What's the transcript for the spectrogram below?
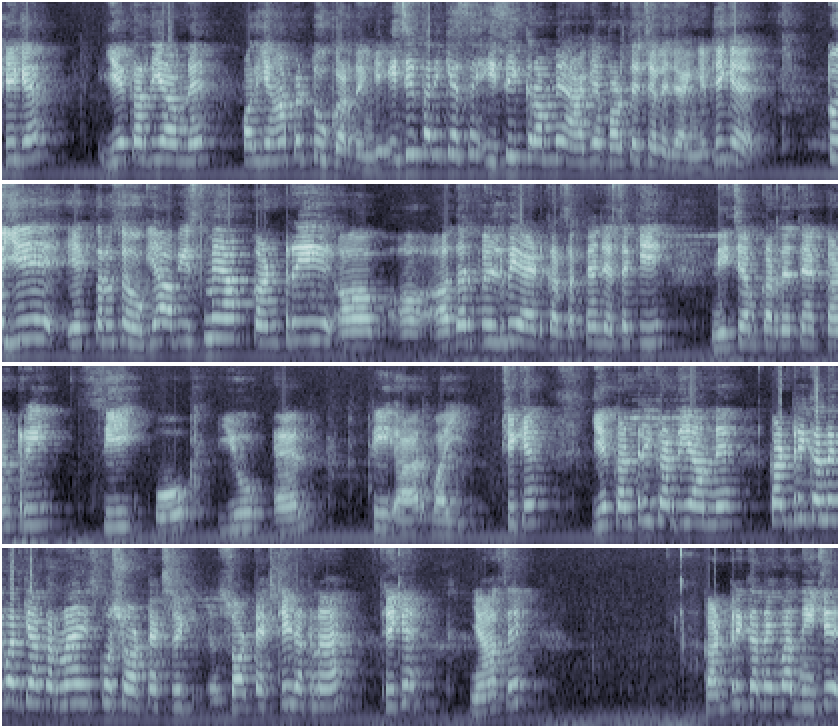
ठीक है? ये कर दिया हमने और यहाँ पे टू कर देंगे। इसी तरीके से इसी क्रम में आगे बढ़ते चले जाएँगे, ठीक है? तो ये एक तरह से हो गया। अब इसमें आप कंट्री अदर फ़ील्ड भी ऐड कर सकते हैं। जैसे कि नीचे हम कर देते हैं country C O U N T R Y ठीक है? ये कंट्री कर दिया हमने। कंट्री करने के बाद क्या करना है? इसको शॉर्ट टेक्स्ट शॉर्ट टेक्स्ट ही रखना है। ठीक है? यहाँ से कंट्री करने के बाद नीचे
